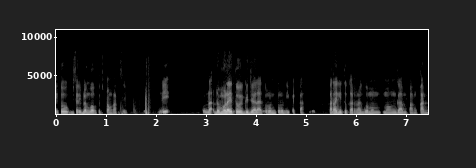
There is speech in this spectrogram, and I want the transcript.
Itu bisa dibilang gue waktu itu congkak sih. Jadi udah mulai tuh gejala turun-turun IPK karena gitu karena gue menggampangkan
